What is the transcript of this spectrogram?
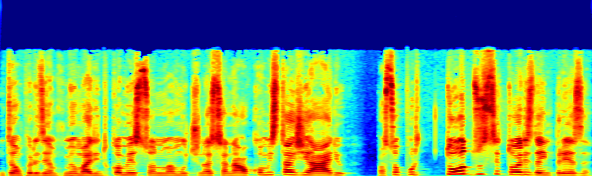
Então, por exemplo, meu marido começou numa multinacional como estagiário, passou por todos os setores da empresa.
